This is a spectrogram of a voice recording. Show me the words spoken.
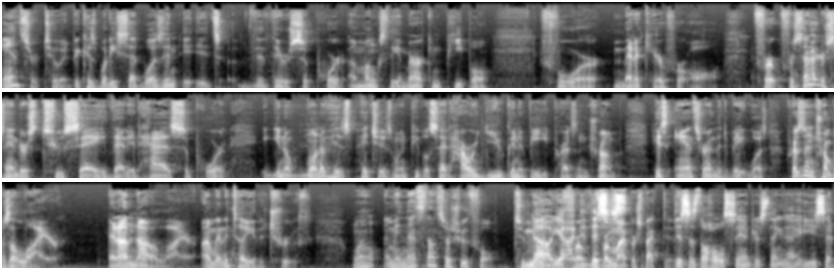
answer to it because what he said was in, it's that there's support amongst the American people for Medicare for all. For for Senator right. Sanders to say that it has support, you know, one of his pitches when people said, "How are you going to beat President Trump?" His answer in the debate was, "President Trump is a liar, and I'm not a liar. I'm going to tell you the truth." Well, I mean, that's not so truthful to me no, yeah, from, this from is, my perspective. This is the whole Sanders thing. Uh, he said,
